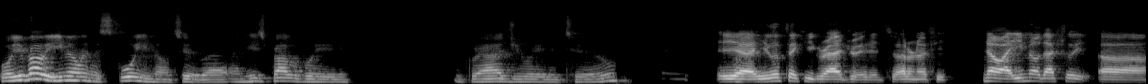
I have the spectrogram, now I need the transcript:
Well, you're probably emailing his school email too, right? And he's probably graduated too. Yeah, he looks like he graduated, so I don't know if he. No, I emailed actually. Uh,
